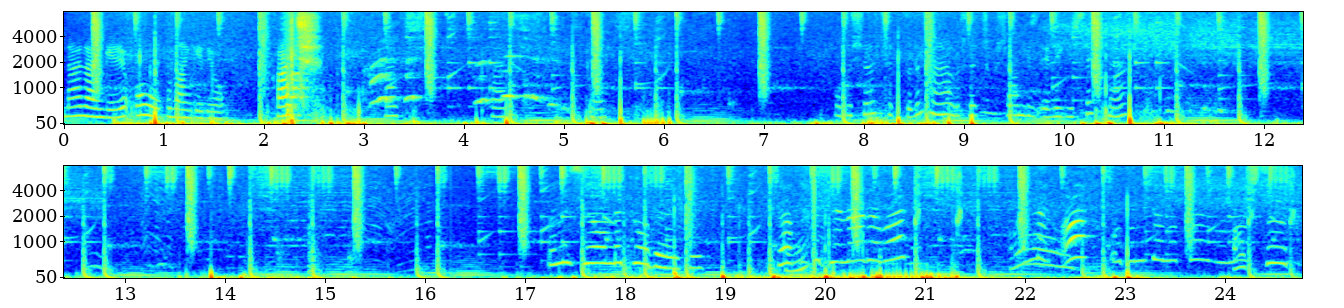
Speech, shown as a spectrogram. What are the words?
Nereden geliyor? Oo buradan geliyor. Kaç. Kaç. Kaç. Kaç. O dışarı çıktı değil mi? Dışarı çıkmışken biz eve girsek mi? Anne şu andaki odaydı. Tamam. Bak kenarda bak. Anne aa anahtarı var. Açtık.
